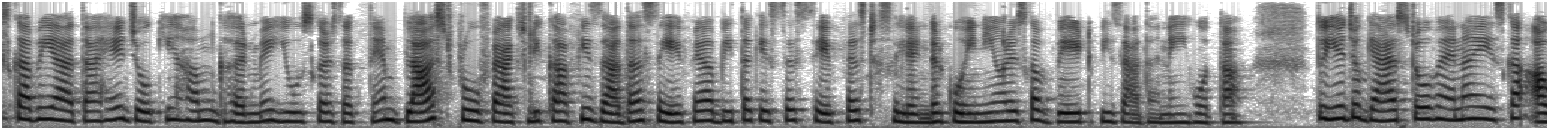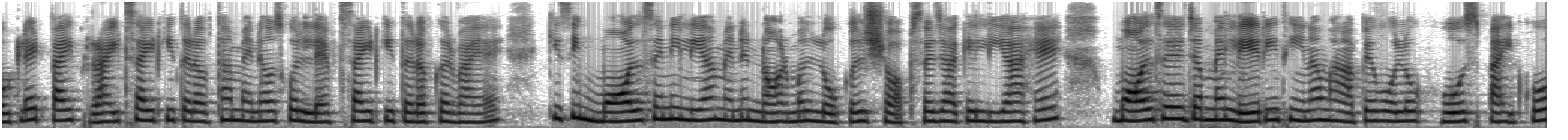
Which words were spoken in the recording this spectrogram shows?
का भी आता है, जो कि हम घर में यूज़ कर सकते हैं। ब्लास्ट प्रूफ है एक्चुअली काफ़ी ज़्यादा सेफ़ है। अभी तक इससे सेफेस्ट सिलेंडर कोई नहीं और इसका वेट भी ज़्यादा नहीं होता। तो ये जो गैस स्टोव है ना इसका आउटलेट पाइप राइट साइड की तरफ़ था, मैंने उसको लेफ़्ट साइड की तरफ़ करवाया है। किसी मॉल से नहीं लिया, मैंने नॉर्मल लोकल शॉप से जाके लिया है। मॉल से जब मैं ले रही थी ना, वहाँ पर वो लोग होस पाइप को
